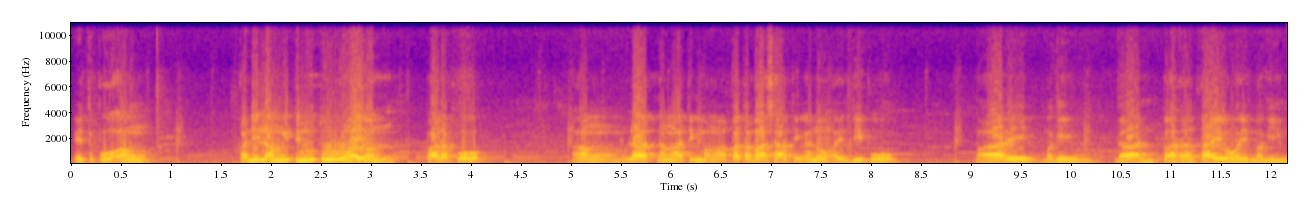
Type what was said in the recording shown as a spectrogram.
ito po ang kanilang itinuturo ngayon para po ang lahat ng ating mga pataba sa ating ano ay hindi po maaari maging gaan para tayo ay maging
